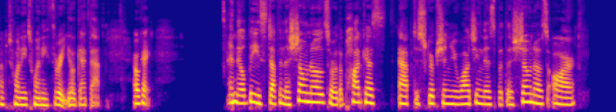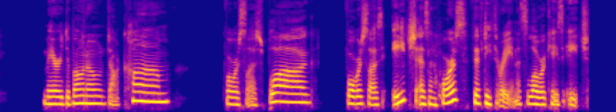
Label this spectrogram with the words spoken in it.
of 2023, you'll get that. Okay. And there'll be stuff in the show notes or the podcast app description. You're watching this, but the show notes are marydebono.com forward slash blog forward slash H as in horse 53, and it's lowercase h.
